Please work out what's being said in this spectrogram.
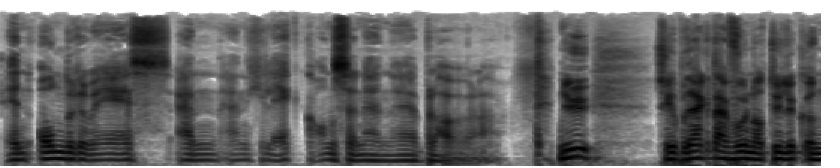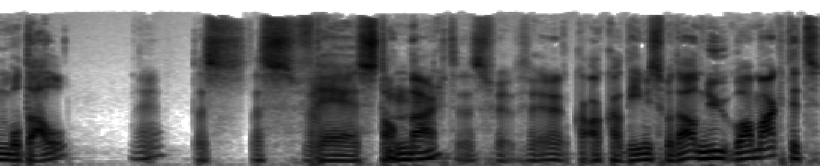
in onderwijs en, en gelijke kansen en eh, bla bla bla. Nu, ze gebruiken daarvoor natuurlijk een model. Hè? Dat, is, dat is vrij standaard, dat is vrij, vrij een academisch model. Nu, wat maakt dit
